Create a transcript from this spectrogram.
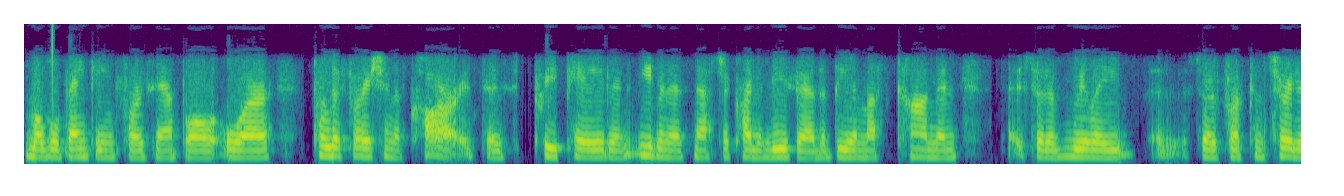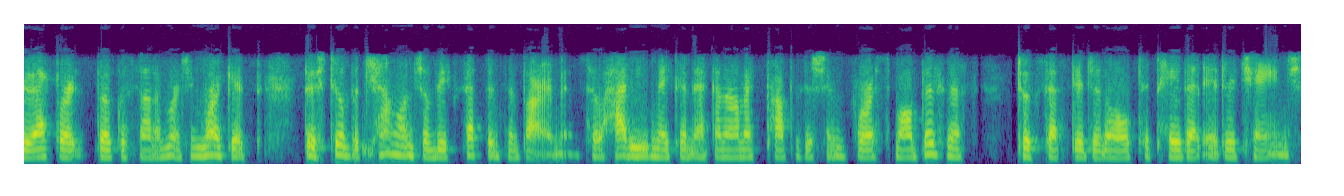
mobile banking, for example, or proliferation of cards as prepaid and even as MasterCard and Visa, the BMS common uh, sort of really uh, sort of for a concerted effort focused on emerging markets, there's still the challenge of the acceptance environment. So how do you make an economic proposition for a small business to accept digital, to pay that interchange?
